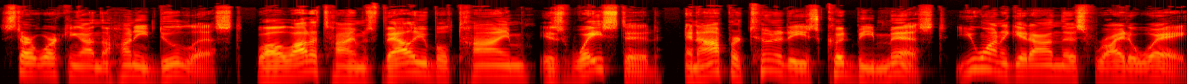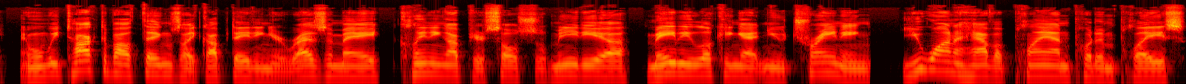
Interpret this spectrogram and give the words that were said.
start working on the honey do list. While a lot of times valuable time is wasted and opportunities could be missed, you want to get on this right away. And when we talked about things like updating your resume, cleaning up your social media, maybe looking at new training, you want to have a plan put in place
